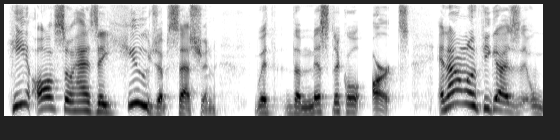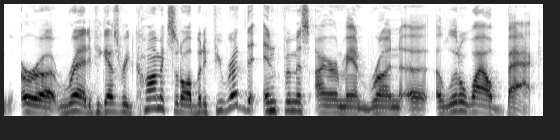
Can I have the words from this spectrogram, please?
he also has a huge obsession with the mystical arts. And I don't know if you guys or uh, read, if you guys read comics at all, but if you read the infamous Iron Man run uh, a little while back,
